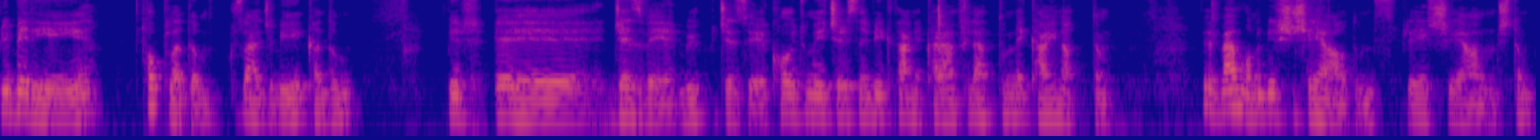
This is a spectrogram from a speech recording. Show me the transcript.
Biberiyeyi topladım, güzelce bir yıkadım. Bir eee cezveye, büyük bir cezveye koydum ve içerisine bir iki tane karanfil attım ve kaynattım. Ve ben bunu bir şişeye aldım, bir sprey şişeye almıştım.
